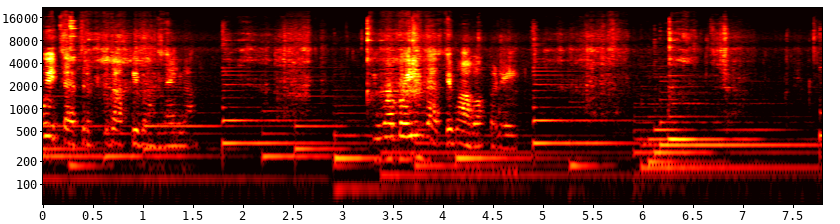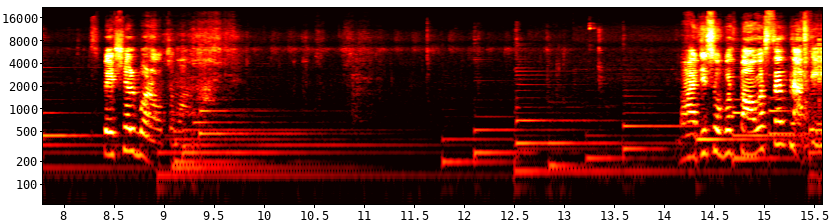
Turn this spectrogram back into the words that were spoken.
भाऊ येतात राखी बांधायला किंवा बहीण जाते भावाकडे. स्पेशल बनवतो मला भाजी सोबत पाव असतात ना ते.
